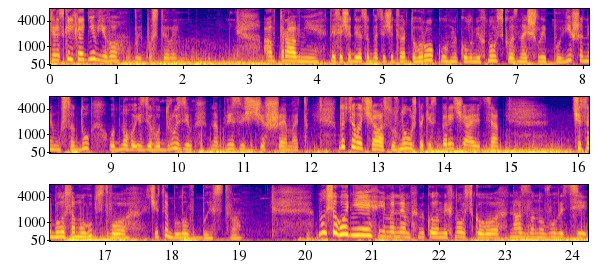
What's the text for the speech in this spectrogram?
Через кілька днів його випустили. А в травні 1924 року Миколу Міхновського знайшли повішеним у саду одного із його друзів на прізвище Шемет. До цього часу знову ж таки сперечаються, чи це було самогубство, чи це було вбивство. Ну, сьогодні іменем Миколи Міхновського названо вулиці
